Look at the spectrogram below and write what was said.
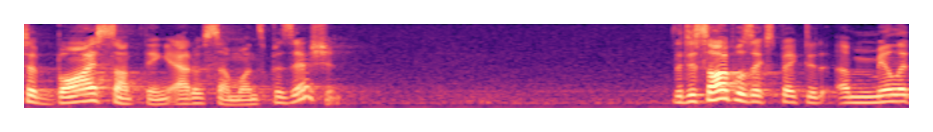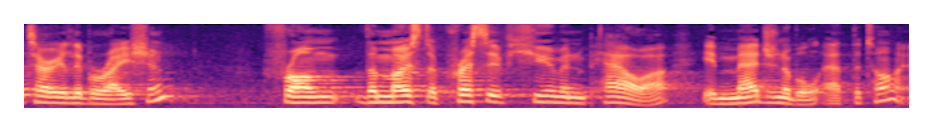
to buy something out of someone's possession. The disciples expected a military liberation from the most oppressive human power imaginable at the time.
